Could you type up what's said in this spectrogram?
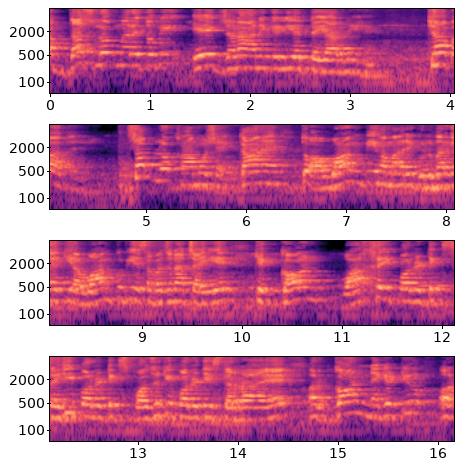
अब दस लोग मरे तो भी एक जना आने के लिए तैयार नहीं है। क्या बात है? सब लोग खामोश हैं। कहाँ हैं? तो अवाम भी हमारी गुलबर्गा की अवाम को भी ये समझना चाहिए कि कौन वाकई पॉलिटिक्स सही पॉलिटिक्स पॉजिटिव पॉलिटिक्स कर रहा है और कौन नेगेटिव और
